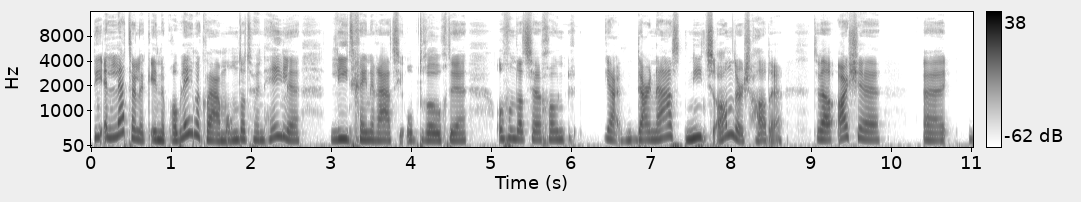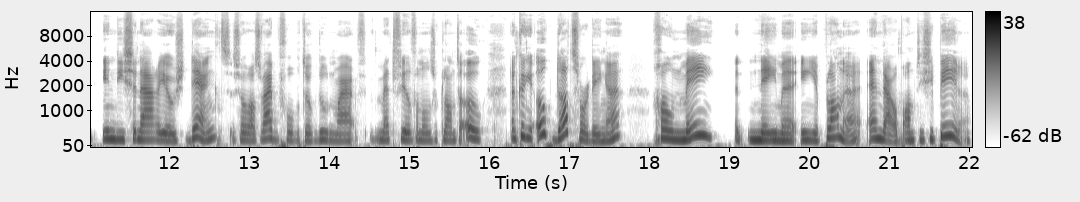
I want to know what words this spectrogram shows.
die letterlijk in de problemen kwamen, omdat hun hele lead-generatie opdroogde. Of omdat ze gewoon ja, daarnaast niets anders hadden. Terwijl als je uh, in die scenario's denkt, zoals wij bijvoorbeeld ook doen, maar met veel van onze klanten ook, dan kun je ook dat soort dingen gewoon meenemen in je plannen en daarop anticiperen.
